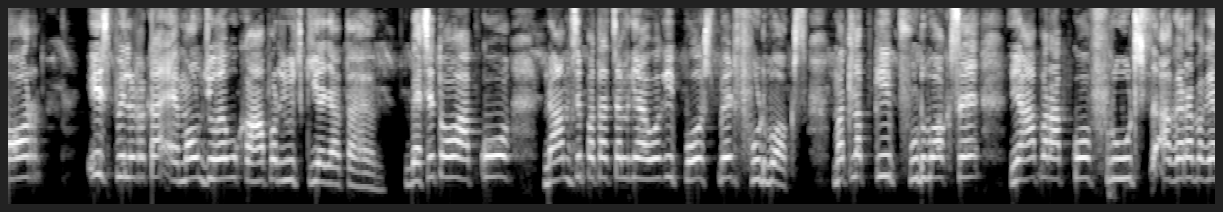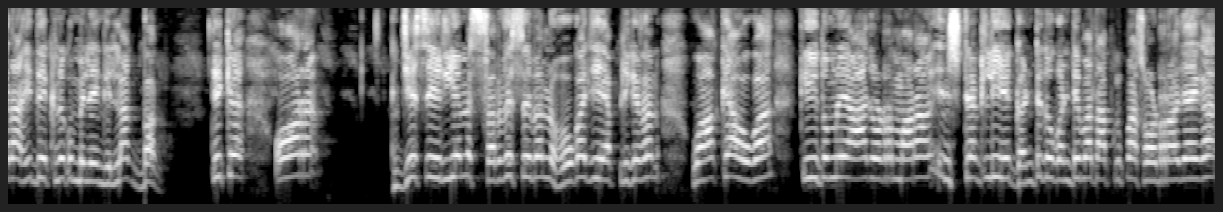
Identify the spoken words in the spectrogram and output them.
और इस पिलर का अमाउंट जो है वो कहाँ पर यूज़ किया जाता है? वैसे तो आपको नाम से पता चल गया होगा कि पोस्ट पेड फ़ूड बॉक्स मतलब कि फ़ूड बॉक्स है, यहाँ पर आपको फ्रूट्स वगैरह वगैरह ही देखने को मिलेंगे, लगभग, ठीक है? और जिस एरिया में सर्विसेबल होगा ये एप्लीकेशन वहाँ क्या होगा कि तुमने आज ऑर्डर मारा इंस्टेंटली एक घंटे, दो घंटे बाद आपके पास ऑर्डर आ जाएगा।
